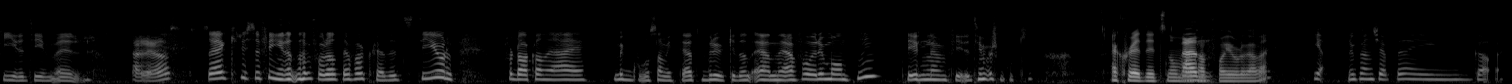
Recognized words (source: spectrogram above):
fire timer. Seriøst? Så jeg krysser fingrene for at jeg får credits til jul. For da kan jeg med god samvittighet bruke den ene jeg får i måneden, til en fire timers bok. Er credits noe man kan få i julegave? Ja, du kan kjøpe i gave.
